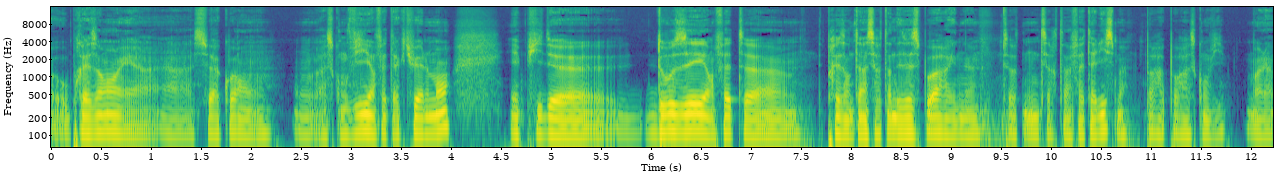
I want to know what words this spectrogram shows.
au présent et à, à ce à quoi on, à ce qu'on vit en fait actuellement et puis de d'oser en fait euh, présenter un certain désespoir et une, un certain fatalisme par rapport à ce qu'on vit. Voilà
